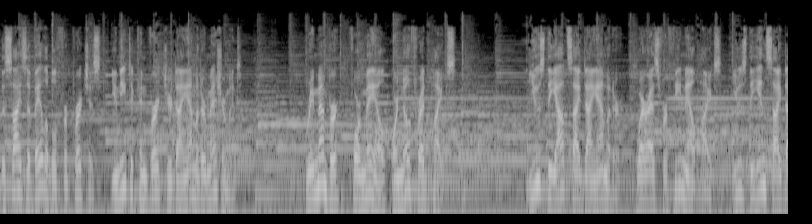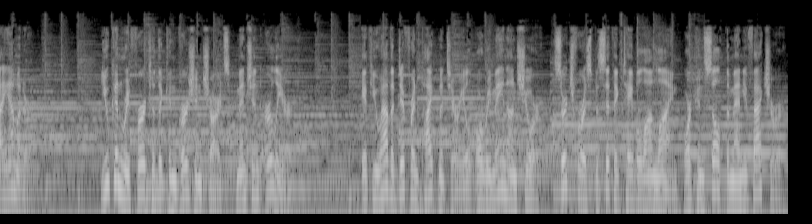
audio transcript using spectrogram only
the size available for purchase, you need to convert your diameter measurement. Remember, for male or no thread pipes, use the outside diameter, whereas for female pipes, use the inside diameter. You can refer to the conversion charts mentioned earlier. If you have a different pipe material or remain unsure, search for a specific table online or consult the manufacturer.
